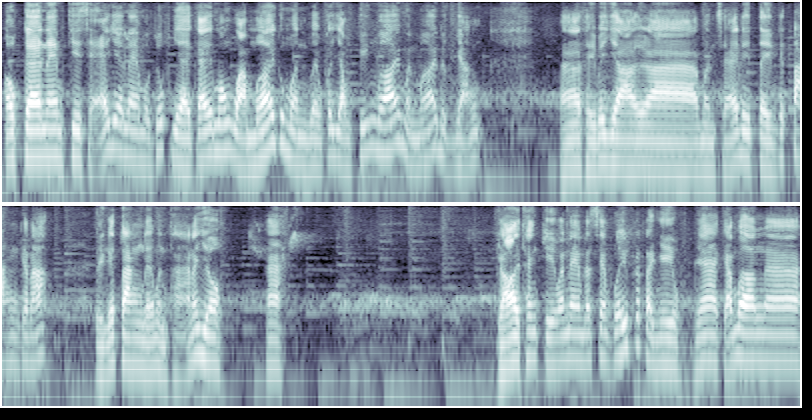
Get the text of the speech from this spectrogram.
Ok, anh em, chia sẻ với anh em một chút về cái món quà mới của mình, về một cái dòng kiến mới mình mới được nhận à, thì bây giờ là mình sẽ đi tìm cái tăng cho nó. Tìm cái tăng để mình thả nó vô ha. Rồi thank you anh em đã xem clip rất là nhiều nha. Cảm ơn à,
